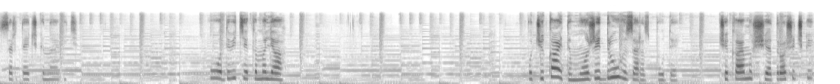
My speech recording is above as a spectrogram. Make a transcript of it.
Сердечки навіть. О, дивіться, яке маля. Почекайте, може і друге зараз буде. Чекаємо ще трошечки.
